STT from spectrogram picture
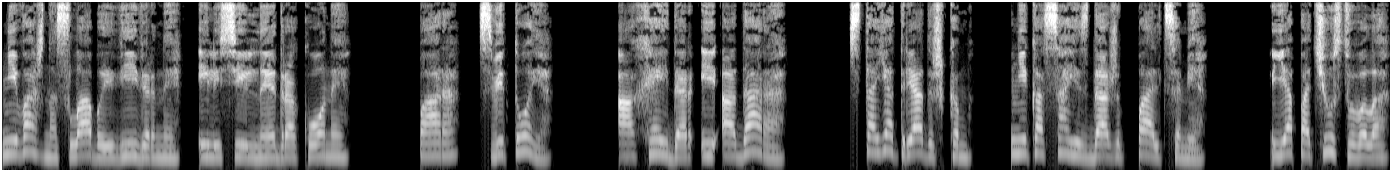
Неважно, слабые виверны или сильные драконы, пара — святое. А Хейдар и Адара стоят рядышком, не касаясь даже пальцами. Я почувствовала,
